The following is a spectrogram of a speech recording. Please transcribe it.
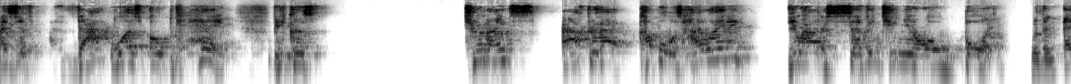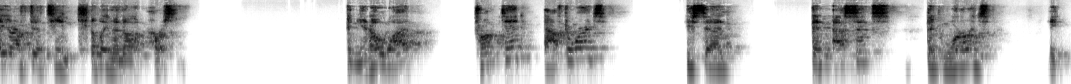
as if that was okay. Because two nights after that couple was highlighted, you had a 17 year old boy with an AR 15 killing another person. And you know what Trump did afterwards? He said, in essence, the words, he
